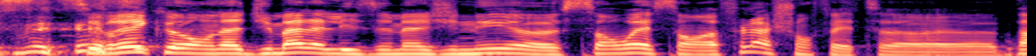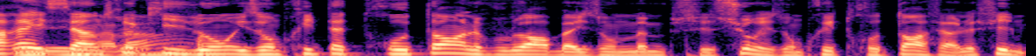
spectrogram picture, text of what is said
C'est vrai qu'on a du mal à les imaginer euh, sans, ouais, sans un flash, en fait. Euh, pareil, c'est un truc qu'ils ont, ils ont pris peut-être trop de temps à le vouloir. Bah, ils ont même, c'est sûr, ils ont pris trop de temps à faire le film.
